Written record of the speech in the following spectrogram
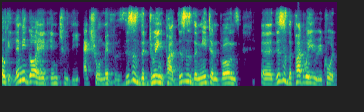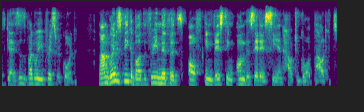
okay, let me go ahead into the actual methods. This is the doing part. This is the meat and bones. Uh, this is the part where you record, guys. This is the part where you press record. Now I'm going to speak about the three methods of investing on the ZSE and how to go about it.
